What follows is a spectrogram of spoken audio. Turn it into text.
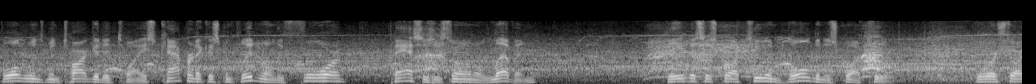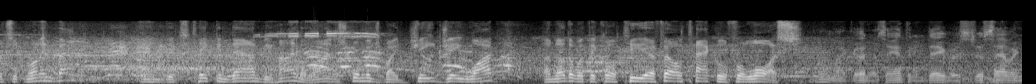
Baldwin's been targeted twice. Kaepernick has completed only four passes. He's thrown 11. Davis has caught two, and Boldin has caught two. Gore starts at running back and gets taken down behind the line of scrimmage by J.J. Watt. Another what they call TFL tackle for loss. Oh my goodness, Anthony Davis just having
